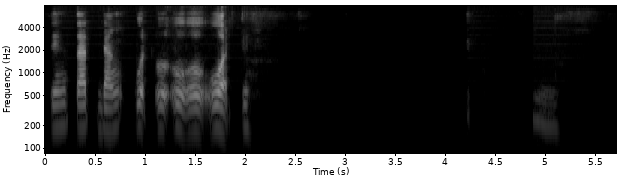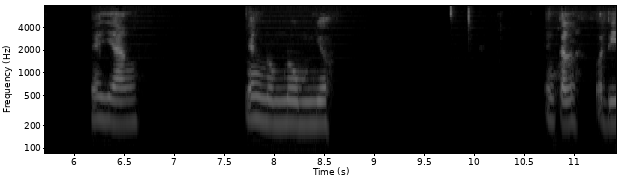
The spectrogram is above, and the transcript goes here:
เสียงตัดดังอวดอวดอวดอวดอวดอยู่อืมก็ยัง ยังหนุ่มๆอยู่ ยังกันพอดี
